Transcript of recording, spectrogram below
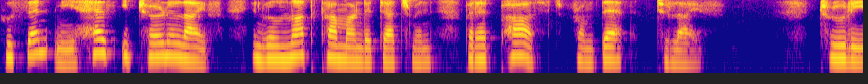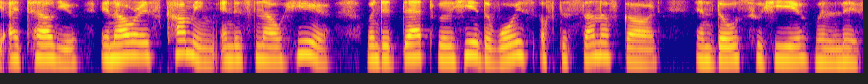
who sent me has eternal life and will not come under judgment, but had passed from death to life. Truly, I tell you, an hour is coming and is now here when the dead will hear the voice of the Son of God, and those who hear will live.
